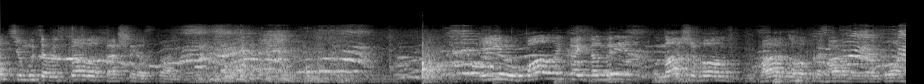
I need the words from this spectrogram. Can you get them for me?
От чому ця вистава перша і остання. І упали кайдани у нашого гарного пригарного дракона.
